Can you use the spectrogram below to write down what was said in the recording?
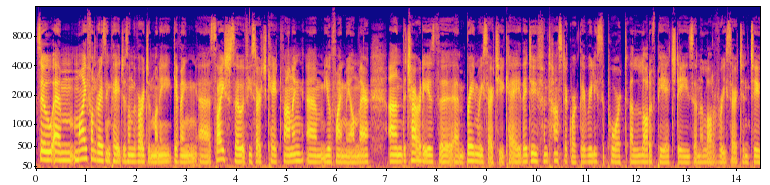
So um, my fundraising page is on the Virgin Money Giving uh, site. So if you search Kate Fanning, um, you'll find me on there. And the charity is the um, Brain Research UK. They do fantastic work. They really support a lot of PhDs and a lot of research into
